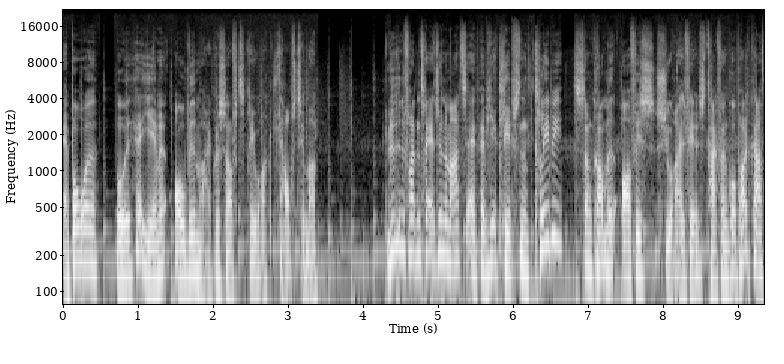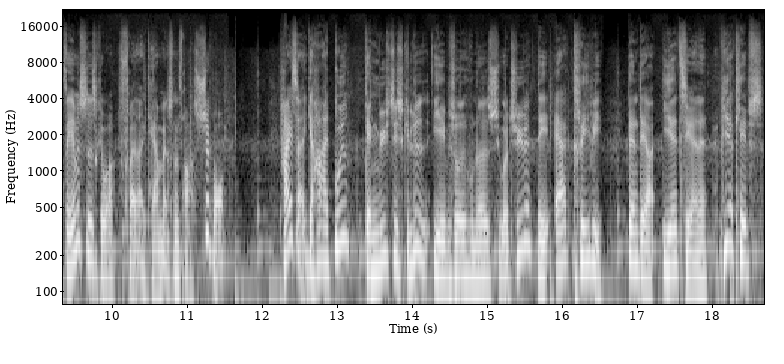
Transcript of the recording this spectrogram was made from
af bordet, både herhjemme og ved Microsoft, skriver Claus til mig. Lyden fra den 23. marts er papirklipsen Clippy, som kom med Office 97. Tak for en god podcast og hjemmeside, skriver Frederik Hermansen fra Søborg. Hej så, jeg har et bud. Den mystiske lyd i episode 127, det er Clippy. Den der irriterende papirklips,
